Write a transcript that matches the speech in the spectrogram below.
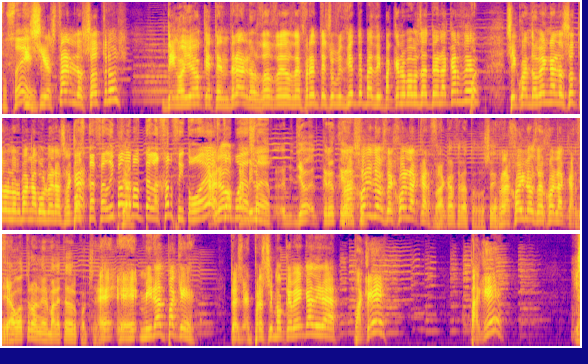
no sé. Y si están los otros, digo yo que tendrán los dos dedos de frente suficientes para decir, ¿para qué los vamos a meter en la cárcel? Si cuando vengan los otros los van a volver a Pues sacar. que Felipe Ya. levante el ejército, ¿eh? Claro, esto puede lo- ser. eh, yo creo que... Rajoy sí. los dejó en la La cárcel. cárcel a todos, sí. Rajoy los dejó en la Y cárcel. a otro en el maletero del coche. Eh, eh, mirad para qué. Entonces, el próximo que venga dirá, ¿para qué? ¿Para qué? Ya,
